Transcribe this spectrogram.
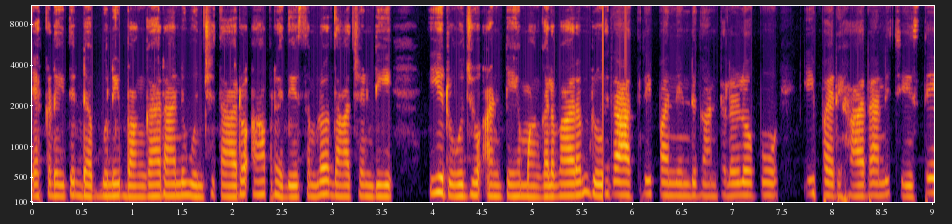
ఎక్కడైతే డబ్బుని బంగారాన్ని ఉంచుతారో ఆ ప్రదేశంలో దాచండి. ఈ రోజు అంటే మంగళవారం రోజు రాత్రి పన్నెండు గంటలలోపు ఈ పరిహారాన్ని చేస్తే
